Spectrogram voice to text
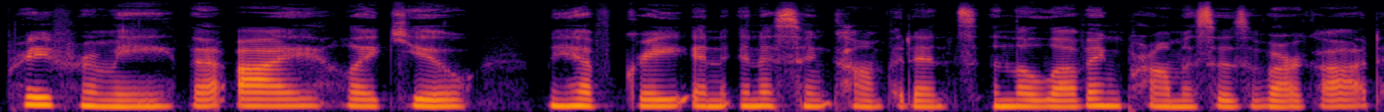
Pray for me that I, like you, may have great and innocent confidence in the loving promises of our God.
